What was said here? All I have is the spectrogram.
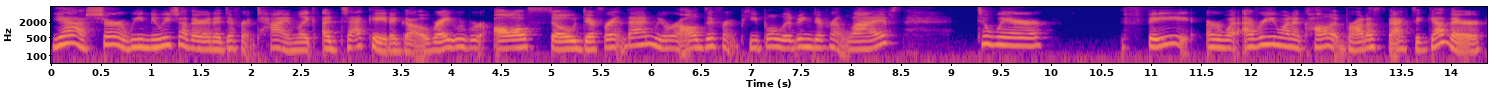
yeah, sure, we knew each other at a different time, like a decade ago, right? We were all so different then. We were all different people living different lives to where fate or whatever you want to call it brought us back together.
